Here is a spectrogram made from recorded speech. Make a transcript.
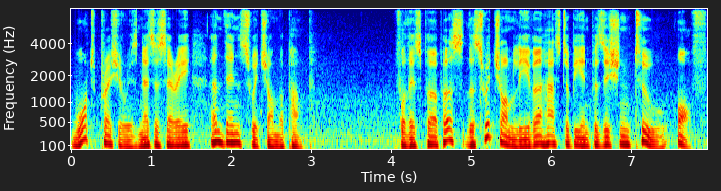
what pressure is necessary and then switch on the pump. For this purpose, the switch on lever has to be in position 2, off.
